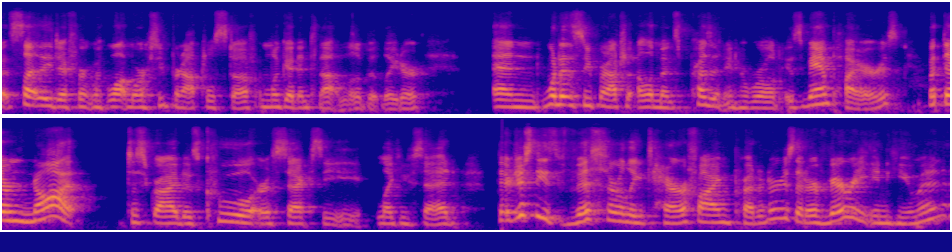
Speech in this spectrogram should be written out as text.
but slightly different with a lot more supernatural stuff. And we'll get into that a little bit later. And one of the supernatural elements present in her world is vampires, but they're not described as cool or sexy, like you said. They're just these viscerally terrifying predators that are very inhuman.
